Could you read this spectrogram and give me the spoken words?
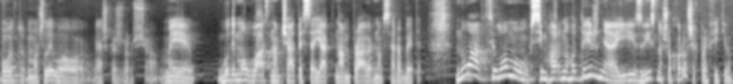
От, можливо, я ж кажу, що ми Будемо у вас навчатися, як нам правильно все робити. Ну а в цілому, всім гарного тижня і, звісно, що хороших профітів.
